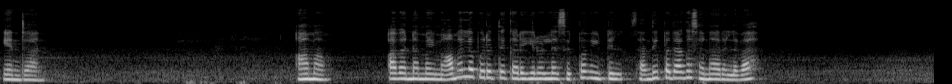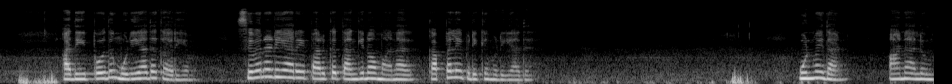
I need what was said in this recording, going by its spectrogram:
என்றான். ஆமாம் அவர் நம்மை மாமல்லபுரத்துக்கு அருகிலுள்ள சிற்ப வீட்டில் சந்திப்பதாக சொன்னார் அல்லவா அது இப்போது முடியாத காரியம். சிவனடியாரை பார்க்க தங்கினோமானால் கப்பலை பிடிக்க முடியாது. உண்மைதான். ஆனாலும்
